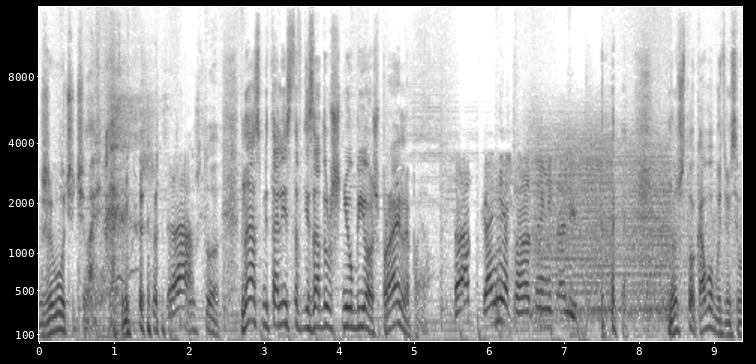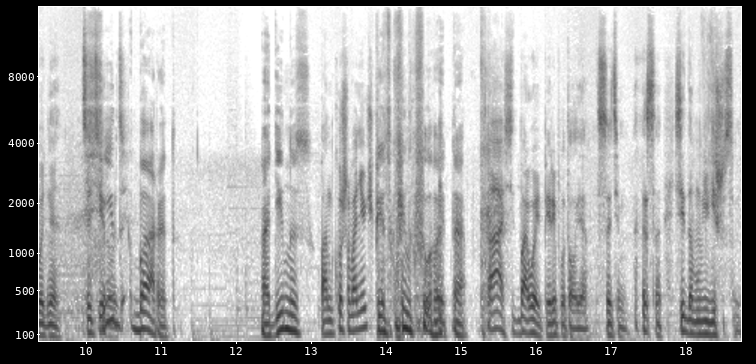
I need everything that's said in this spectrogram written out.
Живучий человек. да. Ну что? Нас, металлистов, не задушишь, не убьешь. Правильно, Павел? Да, конечно, то и металлист. Ну что, кого будем сегодня цитировать? Сид Барретт. Один из Панкуша Вонючка? Пинк, Пинк Флойд, да. А, Сид Бар, ой, перепутал я с этим, с Сидом Вишесом.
